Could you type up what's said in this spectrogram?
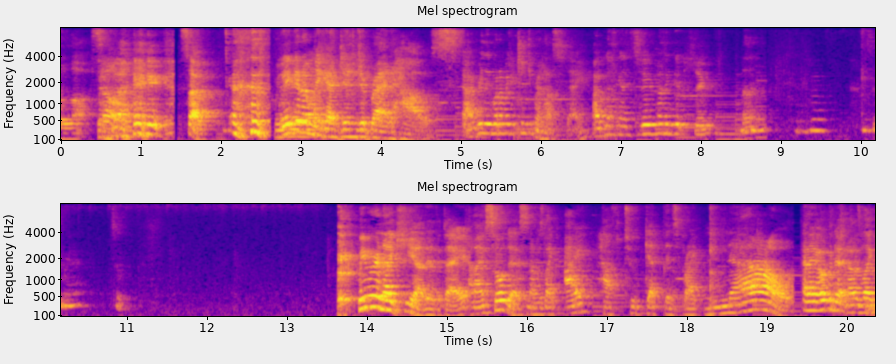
a lot. So. so we're gonna make a gingerbread house. I really want to make a gingerbread house today. I have nothing else to do. Nothing good to do. Nothing. We were in IKEA the other day and I saw this and I was like, I have to get this right now. And I opened it and I was like,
